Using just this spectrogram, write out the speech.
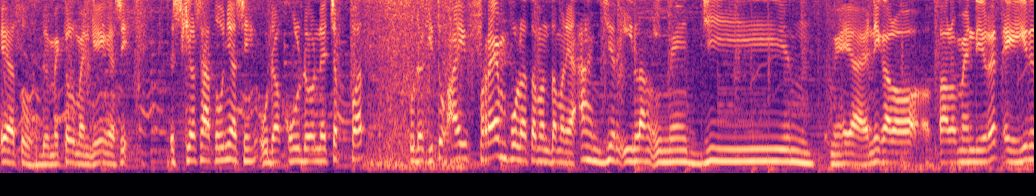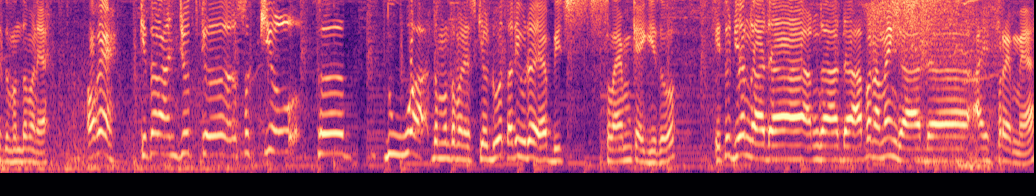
ya tuh damage lumayan gini gak sih? Skill satunya sih udah cooldownnya cepet. Udah gitu iframe pula teman-teman ya. Anjir hilang imagine. Nih ya, ini kalau kalau main di red eh gini teman-teman ya. Oke, kita lanjut ke skill kedua teman-teman ya. Skill 2 tadi udah ya beach slam kayak gitu itu dia nggak ada nggak ada apa namanya nggak ada iframe ya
